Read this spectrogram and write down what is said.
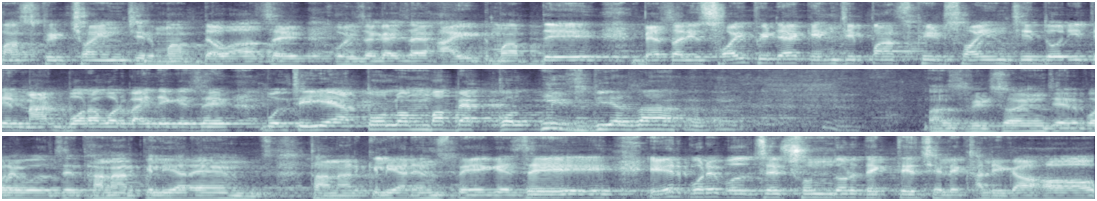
পাঁচ ফিট ছয় ইঞ্চির মাপ দেওয়া আছে। ওই জায়গায় যায় হাইট মাপ দে। বেচারি ছয় ফিট এক ইঞ্চি, পাঁচ ফিট ছয় ইঞ্চি দড়িতে নাট বরাবর বাইরে গেছে। বলছে এত লম্বা ব্যাক কল নিচ দিয়ে যা। থানার ক্লিয়ারেন্স থানার ক্লিয়ারেন্স পেয়ে গেছে। এরপরে বলছে, সুন্দর দেখতে ছেলে হও।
